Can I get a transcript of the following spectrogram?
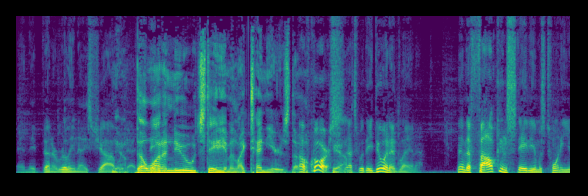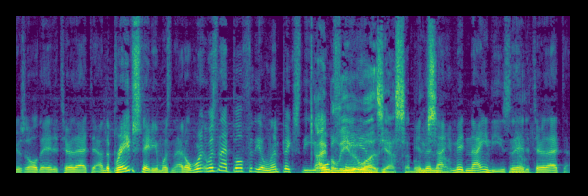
and they've done a really nice job with that. They'll want a new stadium in like ten years, though. Of course, Yeah. that's what they do in Atlanta. Then the Falcons Stadium was 20 years old. They had to tear that down. The Braves Stadium wasn't that old. Wasn't that built for the Olympics? The I believe it was, yes, I believe in the so. mid 90s, they had to tear that down.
